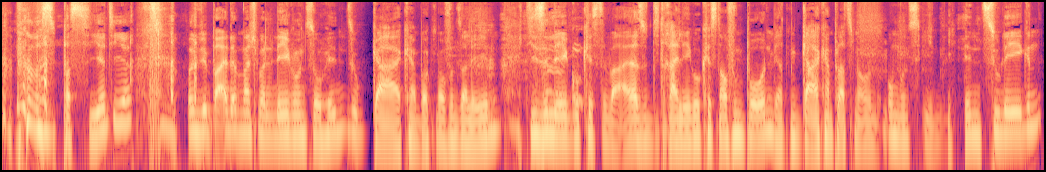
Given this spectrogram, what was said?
Was passiert hier? Und wir beide manchmal legen uns so hin, so gar keinen Bock mehr auf unser Leben. Diese Lego-Kiste war, also die drei Lego-Kisten auf dem Boden, wir hatten gar keinen Platz mehr, um, um uns irgendwie hinzulegen.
